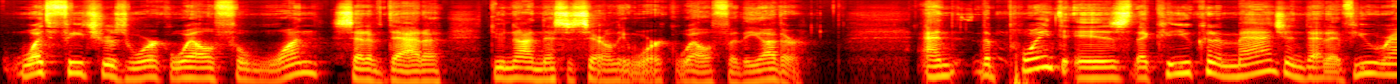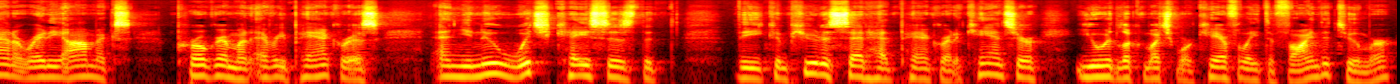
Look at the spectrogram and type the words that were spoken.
what features work well for one set of data do not necessarily work well for the other. And the point is that you can imagine that if you ran a radiomics program on every pancreas and you knew which cases that the computer said had pancreatic cancer, you would look much more carefully to find the tumor.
